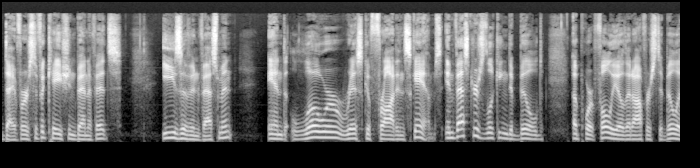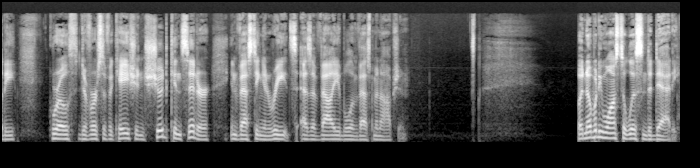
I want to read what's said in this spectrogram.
diversification benefits, ease of investment, and lower risk of fraud and scams. Investors looking to build a portfolio that offers stability, growth, diversification should consider investing in REITs as a valuable investment option. but nobody wants to listen to daddy.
